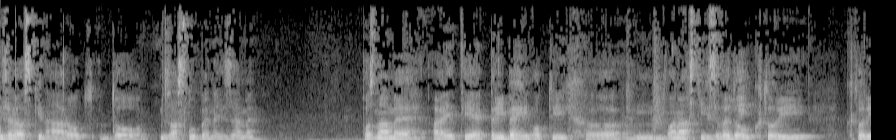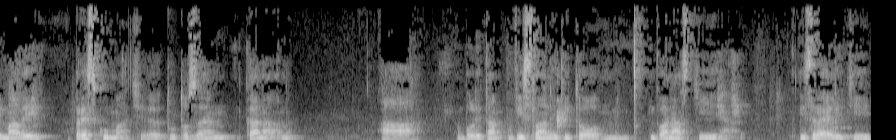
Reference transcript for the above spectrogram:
izraelský národ do zaslúbenej zeme. Poznáme aj tie príbehy o tých 12 e, zvedov, ktorí, ktorí mali preskúmať e, túto zem Kanán a boli tam vyslaní títo 12 Izraeliti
